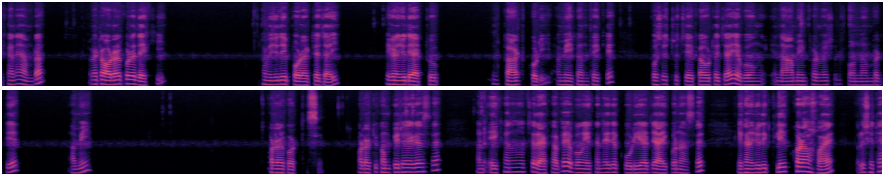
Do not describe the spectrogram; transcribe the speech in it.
এখানে আমরা একটা অর্ডার করে দেখি। আমি যদি প্রোডাক্টে যাই এখানে যদি অ্যাড টু কার্ট করি, আমি এখান থেকে প্রসেস টু চেক আউটে যাই এবং নাম ইনফরমেশন ফোন নাম্বার দিয়ে আমি অর্ডার করতেছি। অর্ডারটি কমপ্লিট হয়ে গেছে। কারণ এইখানে হচ্ছে দেখাবে এবং এখানে যে কুরিয়ার যে আইকন আছে, এখানে যদি ক্লিক করা হয়, তাহলে সেটা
